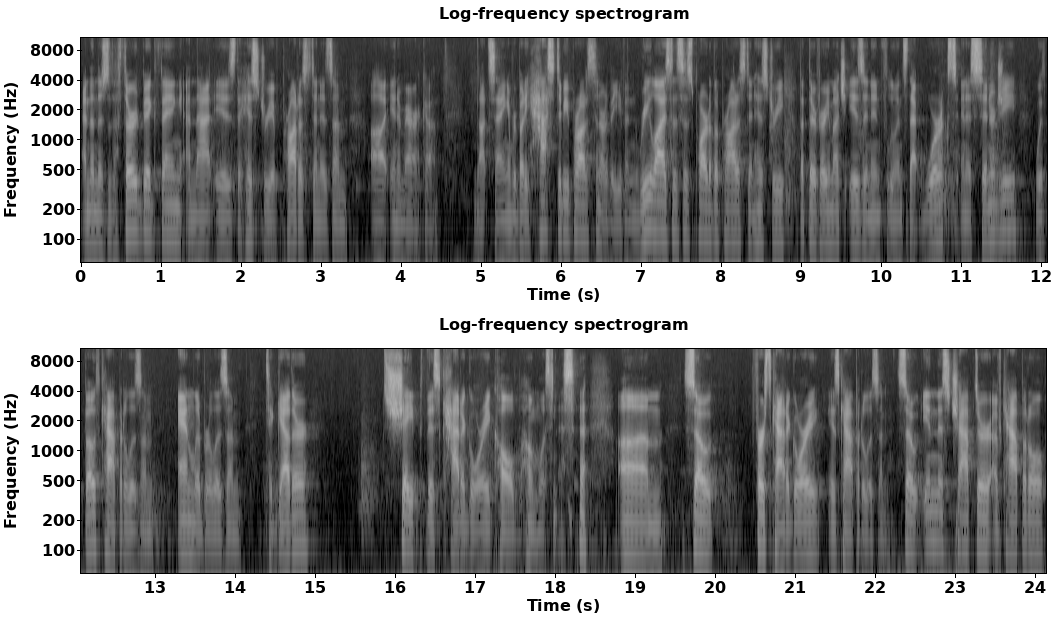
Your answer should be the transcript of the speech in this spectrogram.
And then there's the third big thing, and that is the history of Protestantism uh, in America. I'm not saying everybody has to be Protestant or they even realize this is part of the Protestant history, but there very much is an influence that works in a synergy with both capitalism and liberalism together shape this category called homelessness. um, so First category is capitalism. So, in this chapter of Capital,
